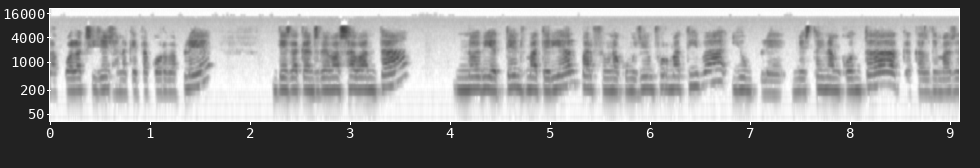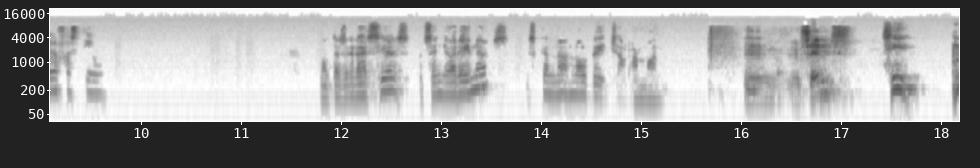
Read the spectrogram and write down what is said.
la qual exigeixen aquest acord de ple, des de que ens vam assabentar, no hi havia temps material per fer una comissió informativa i un ple, més tenint en compte que, que el dimarts era festiu. Moltes gràcies. Senyor Arenas, és que no, no el veig, el Ramon. Mm, em sents? Sí.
